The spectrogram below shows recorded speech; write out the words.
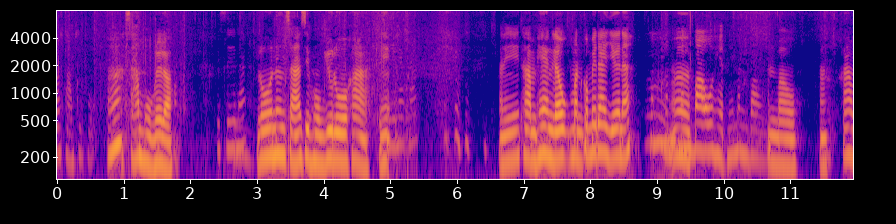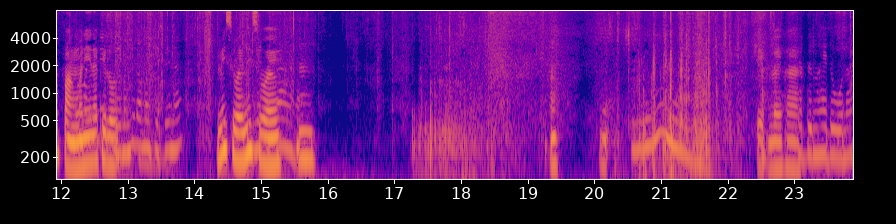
ละสามสิบหกฮะสามหกเลยเหรอไปซื้อนะโลหนึ่งสามสิบหกยูโรค่ะนี่ซื้อนะคะอันนี้ทำแห้งแล้วมันก็ไม่ได้เยอะนะมันมันเอมัอนเบาเห็ดนี่มันเบามันเบาอะข้ามฝั่งมานี้นะพี่รถมันที่เรามาเก็บด้วยนะ ไม่สวยไม่สวย อืมอะนี่เก็บเลยค่ะ จะดึงให้ดูนะ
